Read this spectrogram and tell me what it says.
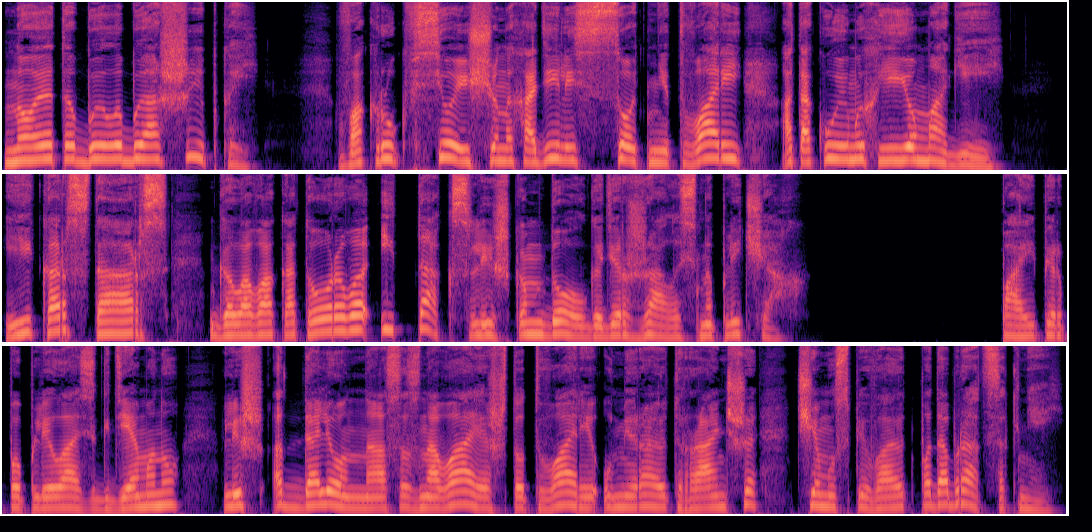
но это было бы ошибкой. Вокруг все еще находились сотни тварей, атакуемых ее магией. И Карстарс, голова которого и так слишком долго держалась на плечах. Пайпер поплелась к демону, лишь отдаленно осознавая, что твари умирают раньше, чем успевают подобраться к ней.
